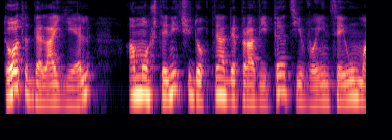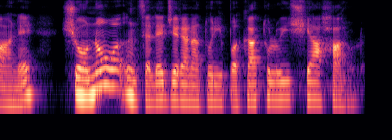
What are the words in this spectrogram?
Tot de la el a moștenit și doctrina depravității voinței umane și o nouă înțelegere a naturii păcatului și a harului.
